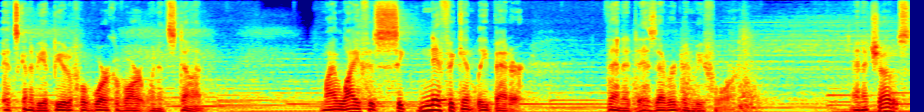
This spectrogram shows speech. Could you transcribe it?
It's going to be a beautiful work of art when it's done. My life is significantly better than it has ever been before, and it shows.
